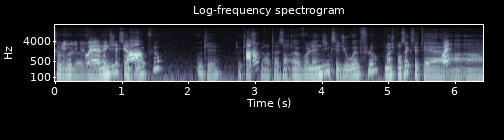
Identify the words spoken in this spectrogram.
tous les sites web, etc. Webflow ok. Ok, super intéressant. Vos landings, c'est du Webflow Moi, je pensais que c'était un,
